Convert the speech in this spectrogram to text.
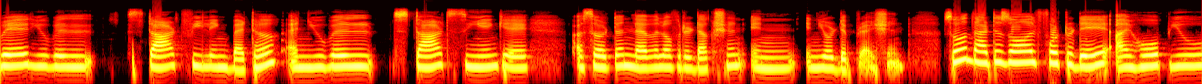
where you will start feeling better and you will start seeing a certain level of reduction in your depression so that is all for today I hope you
